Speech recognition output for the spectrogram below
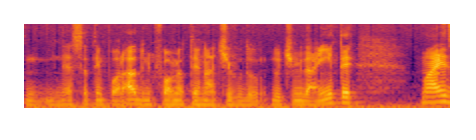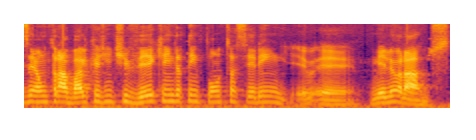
nessa temporada, uniforme alternativo do, do time da Inter. Mas é um trabalho que a gente vê que ainda tem pontos a serem é, melhorados.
